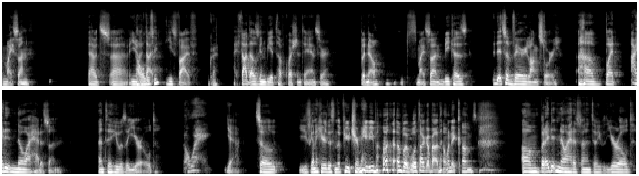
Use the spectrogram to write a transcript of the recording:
my son. That's uh, you know, How old is thought- He's five. Okay. I thought that was going to be a tough question to answer, but no, it's my son because it's a very long story. Uh, but I didn't know I had a son until he was a year old. No way. Yeah. So he's going to hear this in the future, maybe, but, but we'll talk about that when it comes. Um, but I didn't know I had a son until he was a year old.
